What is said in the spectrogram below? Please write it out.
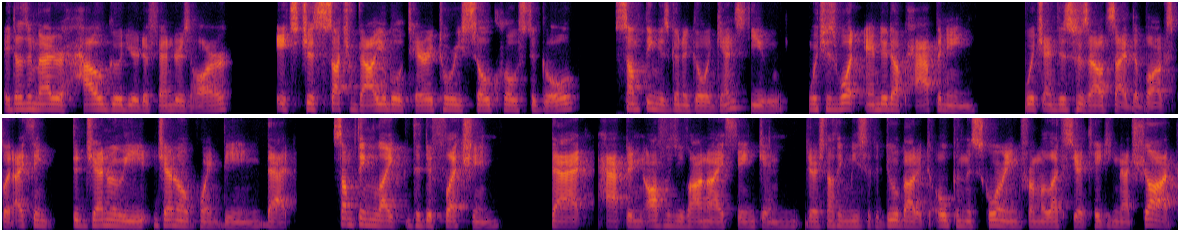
It doesn't matter how good your defenders are. It's just such valuable territory so close to goal. Something is going to go against you, which is what ended up happening. Which, and this was outside the box, but I think the generally general point being that something like the deflection that happened off of Ivana, I think, and there's nothing Misa could do about it to open the scoring from Alexia taking that shot.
